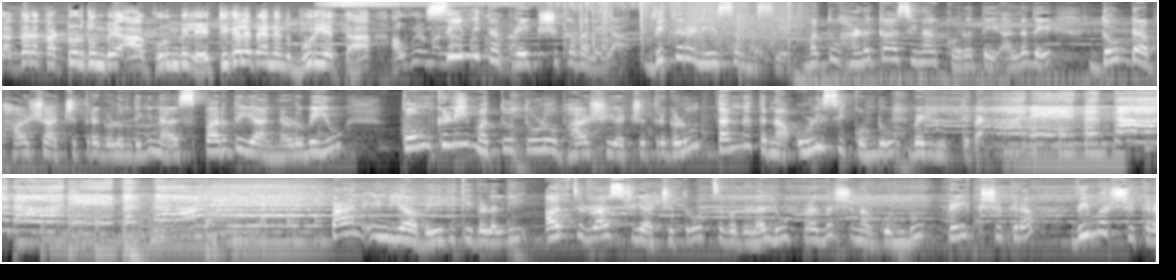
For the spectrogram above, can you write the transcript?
ಗದ್ದರ ಕಟ್ಟೋಡು ತುಂಬೆ ಆ ಕುರುಂಬಿಲೆ ತಿಗಲೆ ಬ್ಯಾನೆಂದು ಬೂರಿ ಎತ್ತ ಸೀಮಿತ ಪ್ರೇಕ್ಷಕ ವಲಯ, ವಿತರಣೆ ಸಮಸ್ಯೆ ಮತ್ತು ಹಣಕಾಸಿನ ಕೊರತೆ ಅಲ್ಲದೆ ದೊಡ್ಡ ಭಾಷಾ ಚಿತ್ರಗಳೊಂದಿಗಿನ ಸ್ಪರ್ಧೆಯ ನಡುವೆಯೂ ಕೊಂಕಣಿ ಮತ್ತು ತುಳು ಭಾಷೆಯ ಚಿತ್ರಗಳು ತನ್ನತನ ಉಳಿಸಿಕೊಂಡು ಬೆಳೆಯುತ್ತಿವೆ. ಪ್ಯಾನ್ ಇಂಡಿಯಾ ವೇದಿಕೆಗಳಲ್ಲಿ ಅಂತಾರಾಷ್ಟ್ರೀಯ ಚಿತ್ರೋತ್ಸವಗಳಲ್ಲೂ ಪ್ರದರ್ಶನಗೊಂಡು ಪ್ರೇಕ್ಷಕರ, ವಿಮರ್ಶಕರ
